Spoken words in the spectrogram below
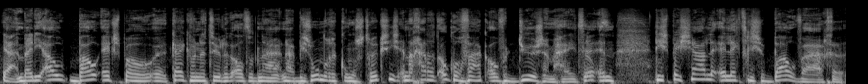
ja, en bij die bouwexpo uh, kijken we natuurlijk altijd naar, naar bijzondere constructies. En dan gaat het ook wel vaak over duurzaamheid. Hè? En die speciale elektrische bouwwagen,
